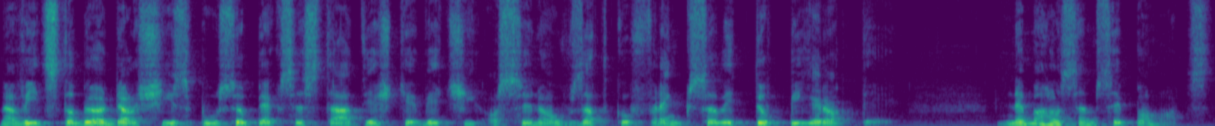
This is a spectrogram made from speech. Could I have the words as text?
Navíc to byl další způsob, jak se stát ještě větší osinou v zadku Franksovi tupý roty. Nemohl jsem si pomoct.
